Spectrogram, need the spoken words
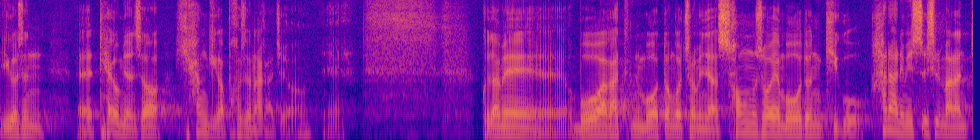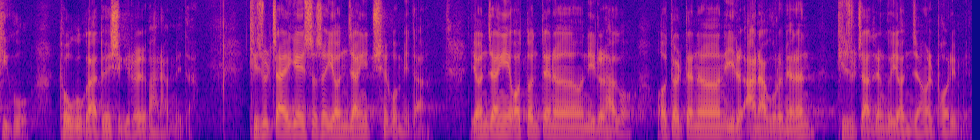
이것은 에, 태우면서 향기가 퍼져나가죠. 예. 그 다음에 뭐와 같은 뭐 어떤 것처럼이냐 성소의 모든 기구 하나님이 쓰실 만한 기구 도구가 되시기를 바랍니다. 기술자에게 있어서 연장이 최고입니다. 연장이 어떤 때는 일을 하고 어떨 때는 일을 안 하고 그러면은 기술자들은 그 연장을 버립니다.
